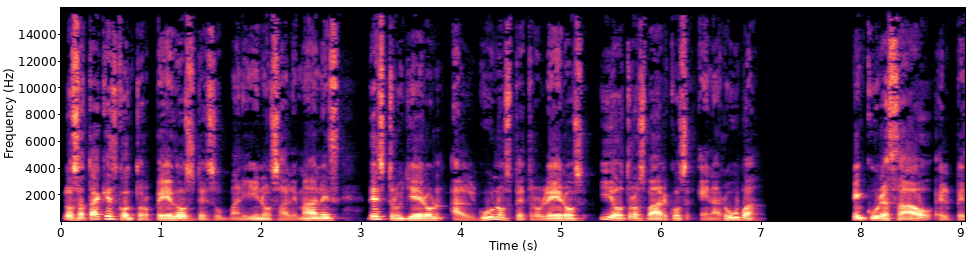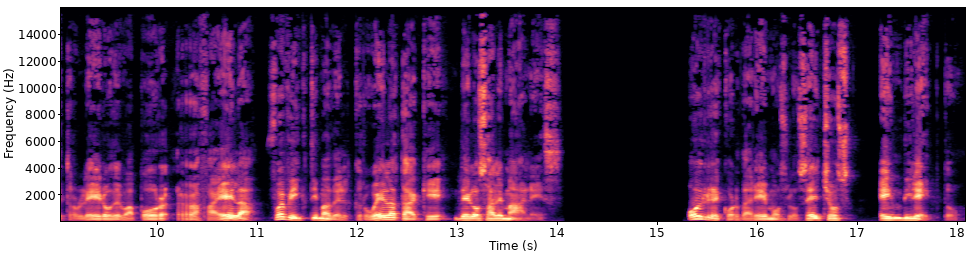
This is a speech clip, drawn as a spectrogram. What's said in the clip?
Los ataques con torpedos de submarinos alemanes destruyeron algunos petroleros y otros barcos en Aruba. En Curazao, el petrolero de vapor Rafaela fue víctima del cruel ataque de los alemanes. Hoy recordaremos los hechos en directo.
